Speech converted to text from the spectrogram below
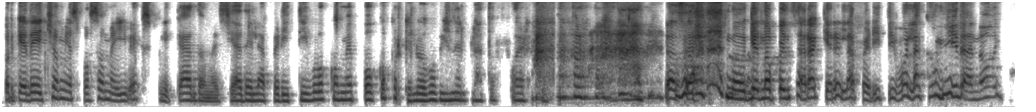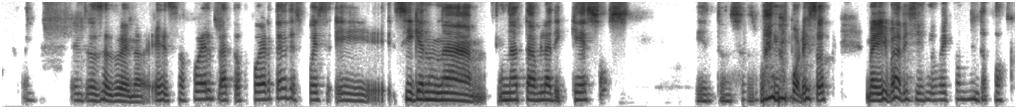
porque de hecho mi esposo me iba explicando, me decía, del aperitivo come poco porque luego viene el plato fuerte. o sea, no, que no pensara que era el aperitivo la comida, ¿no? Entonces, bueno, eso fue el plato fuerte. Después eh, siguen una, una, tabla de quesos. Entonces, bueno, por eso me iba diciendo, voy comiendo poco.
